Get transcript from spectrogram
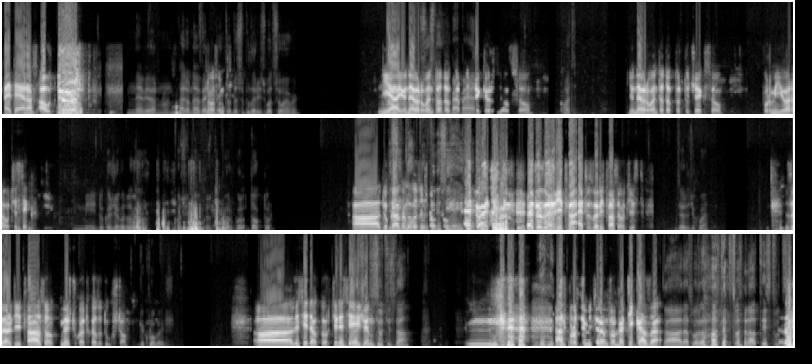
Pederas out. Dude! Вярно. I don't have any No, mental disabilities whatsoever. Yeah, you never went to a doctor to Batman? check yourself, so. What? You never went to a doctor to check, so. For me, you are autistic. Ми, докажи го тогава. Ако си толкова добър доктор. А, доказвам го, защото... Ето, ето, ето заради това, ето заради това се аутист. Заради кое? Заради това нещо, което каза току-що. Какво беше? А, не си доктор, ти не си Asian. Ти си аутист, да? М, Аз просто имитирам това, което ти каза. Ah, that's what that's what an autist would say.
